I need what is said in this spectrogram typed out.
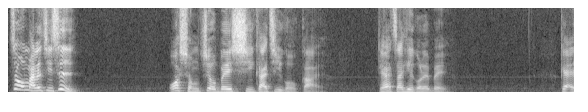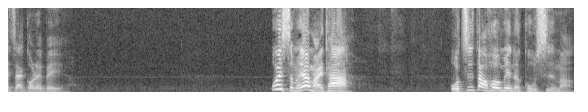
这我买了几次？我想就买四盖至五盖，给他再去过来买，给他再过来买。为什么要买它？我知道后面的故事吗？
